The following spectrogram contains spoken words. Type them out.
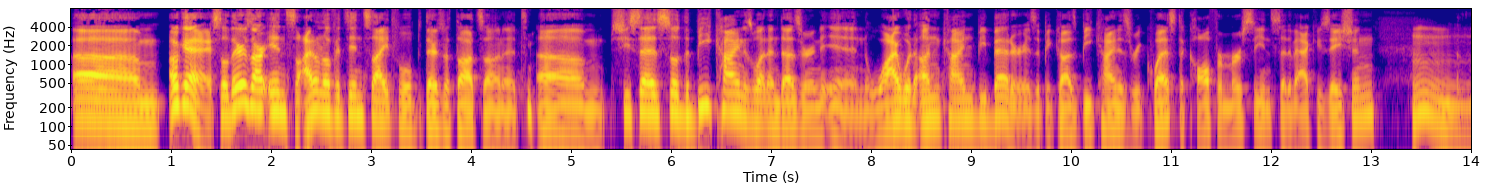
um. Okay, so there's our insight. I don't know if it's insightful, but there's our thoughts on it. Um. She says, so the be kind is what undoes her in the end. Why would unkind be better? Is it because be kind is a request, a call for mercy instead of accusation? Hmm.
